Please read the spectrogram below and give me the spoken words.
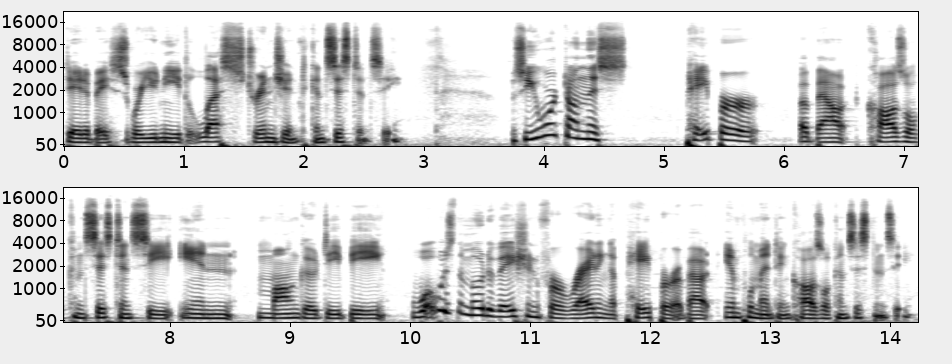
databases where you need less stringent consistency. So you worked on this paper about causal consistency in MongoDB. What was the motivation for writing a paper about implementing causal consistency?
